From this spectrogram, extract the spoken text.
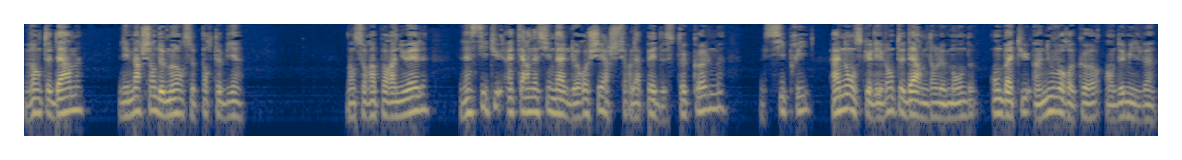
Vente d'armes, les marchands de mort se portent bien. Dans son rapport annuel, l'Institut international de recherche sur la paix de Stockholm, CIPRI, annonce que les ventes d'armes dans le monde ont battu un nouveau record en 2020.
